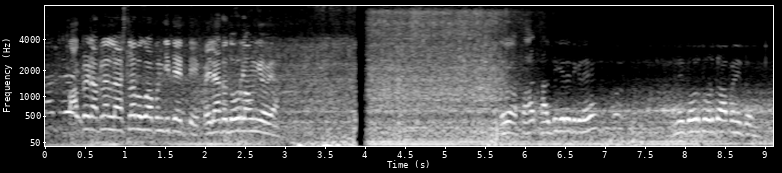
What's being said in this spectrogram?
पापलेट आपल्याला लास्टला बघू आपण किती आहेत ते. पहिले आता दोर लावून घेऊया. हे खालती गेले तिकडे. आणि दोर सोडतो आपण इथून.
